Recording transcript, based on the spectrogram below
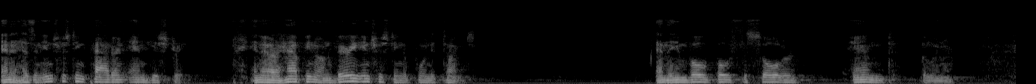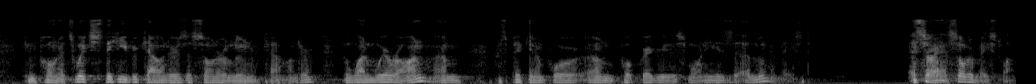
And it has an interesting pattern and history. And they are happening on very interesting appointed times. And they involve both the solar and the lunar components, which the Hebrew calendar is a solar lunar calendar. The one we're on, um, I was picking on, poor, um, Pope Gregory this morning, is a lunar based. Uh, sorry, a solar based one.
